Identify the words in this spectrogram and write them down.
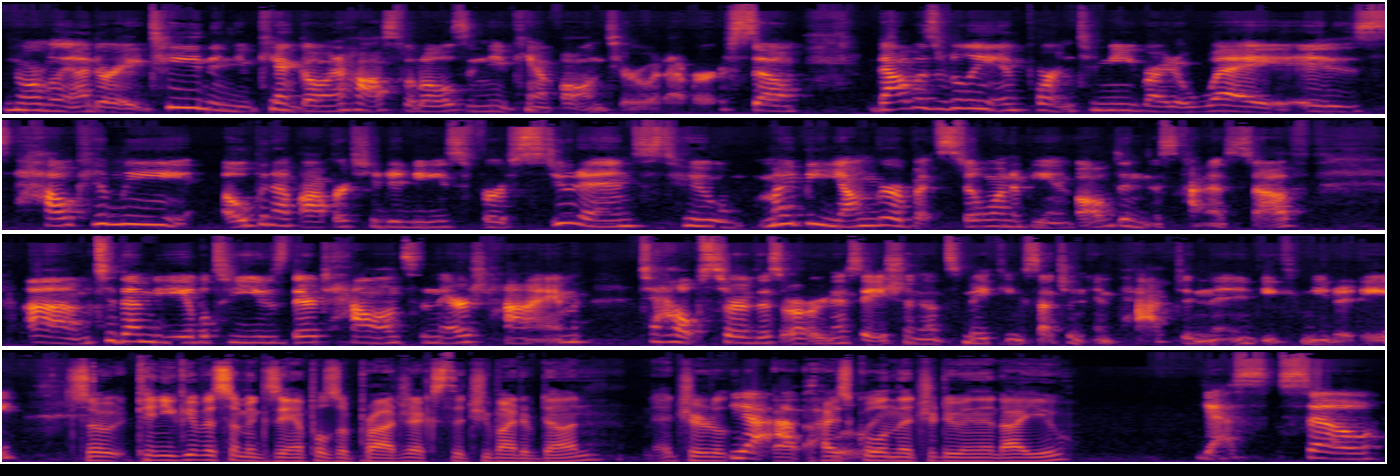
normally under 18 and you can't go in hospitals and you can't volunteer whatever. So that was really important to me right away is how can we open up opportunities for students who might be younger but still want to be involved in this kind of stuff um, to then be able to use their talents and their time to help serve this organization that's making such an impact in the Indy community. So, can you give us some examples of projects that you might have done at your yeah, uh, high school and that you're doing at IU? Yes. So,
